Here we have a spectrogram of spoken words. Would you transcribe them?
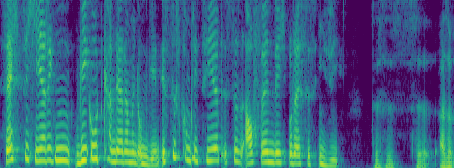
60-Jährigen, wie gut kann der damit umgehen? Ist das kompliziert, ist das aufwendig oder ist das easy? Das ist, äh, also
